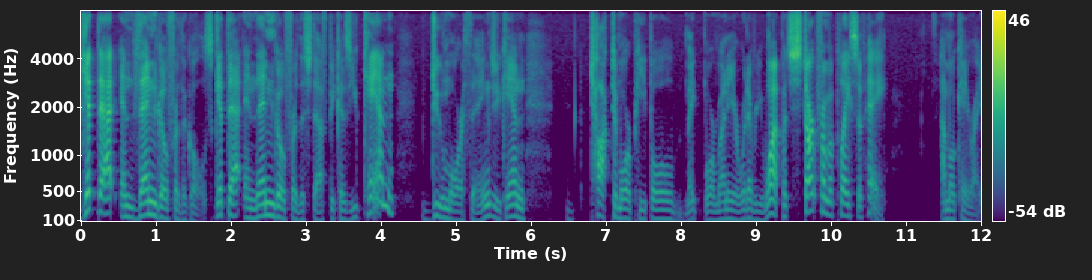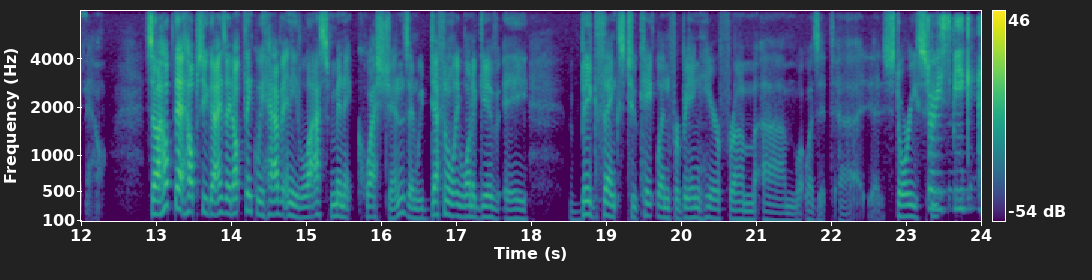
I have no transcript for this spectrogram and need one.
get that and then go for the goals. Get that and then go for the stuff because you can do more things. You can talk to more people, make more money or whatever you want, but start from a place of, hey, I'm okay right now. So I hope that helps you guys. I don't think we have any last minute questions, and we definitely want to give a big thanks to Caitlin for being here from um, what was it? Uh, Story Speak. Story Speak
